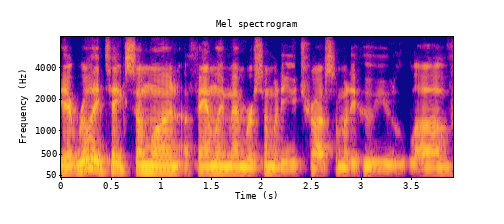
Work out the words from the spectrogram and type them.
It really takes someone, a family member, somebody you trust, somebody who you love,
